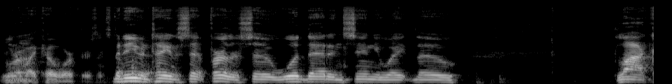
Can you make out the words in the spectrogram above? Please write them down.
you know, my coworkers and stuff. But like even that. taking a step further, so would that insinuate though, like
